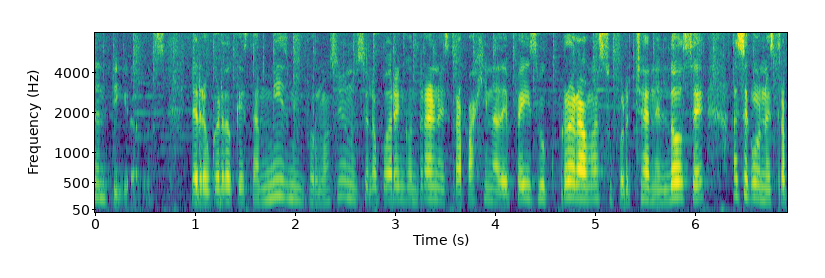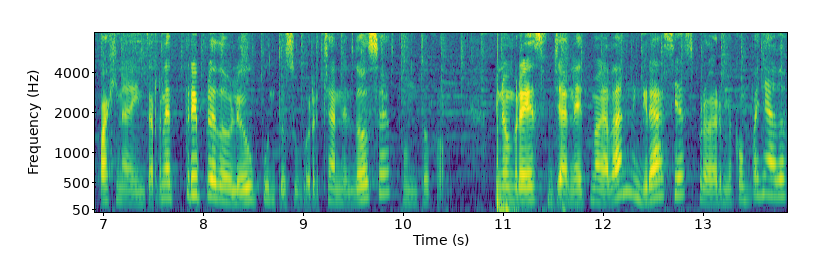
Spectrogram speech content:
centígrados. Les recuerdo que esta misma información usted la podrá encontrar en nuestra página de Facebook, programa Super Channel 12, así como en nuestra página de internet www.superchannel12.com. Mi nombre es Janet Magadán, gracias por haberme acompañado.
